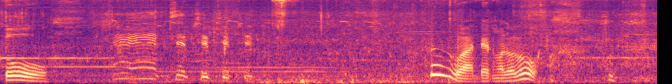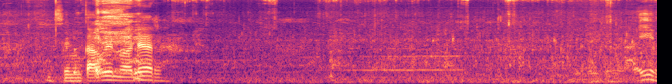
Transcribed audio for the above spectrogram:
Tuh, sip, sip, sip, sip. Uh, wader melulu. Mesin kawin wader. Lain.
